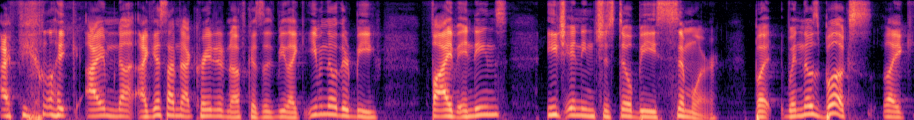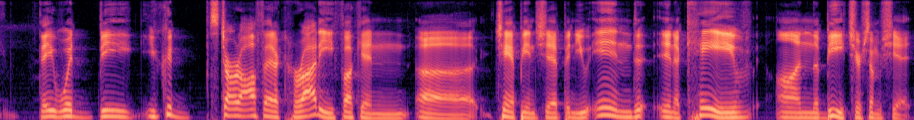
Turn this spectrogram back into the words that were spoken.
I feel like I'm not. I guess I'm not creative enough because it'd be like even though there'd be five endings, each ending should still be similar. But when those books, like they would be, you could start off at a karate fucking uh, championship and you end in a cave on the beach or some shit.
